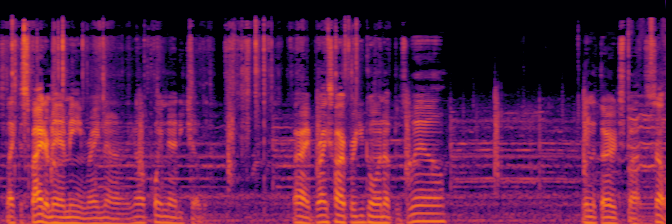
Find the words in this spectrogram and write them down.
It's like the Spider-Man meme right now. They all pointing at each other. All right, Bryce Harper, you going up as well. In the third spot. So,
